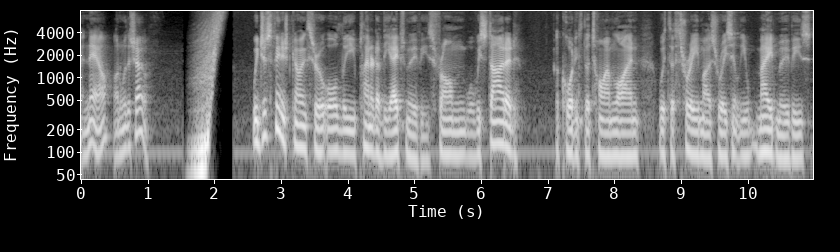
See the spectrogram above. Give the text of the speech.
And now, on with the show. We just finished going through all the Planet of the Apes movies from, well, we started according to the timeline with the three most recently made movies,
